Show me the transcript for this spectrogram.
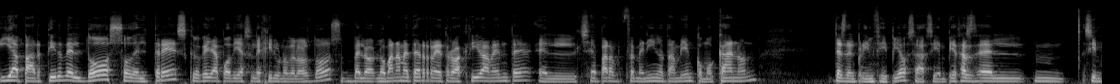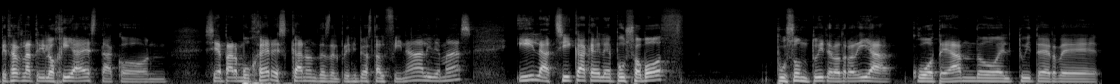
Y a partir del 2 o del 3, creo que ya podías elegir uno de los dos, lo, van a meter retroactivamente, el Shepard femenino también como canon, desde el principio. O sea, si empiezas el. Mm, si empiezas la trilogía esta con Shepard mujer, es canon desde el principio hasta el final y demás. Y la chica que le puso voz puso un tweet el otro día cuoteando el Twitter de,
